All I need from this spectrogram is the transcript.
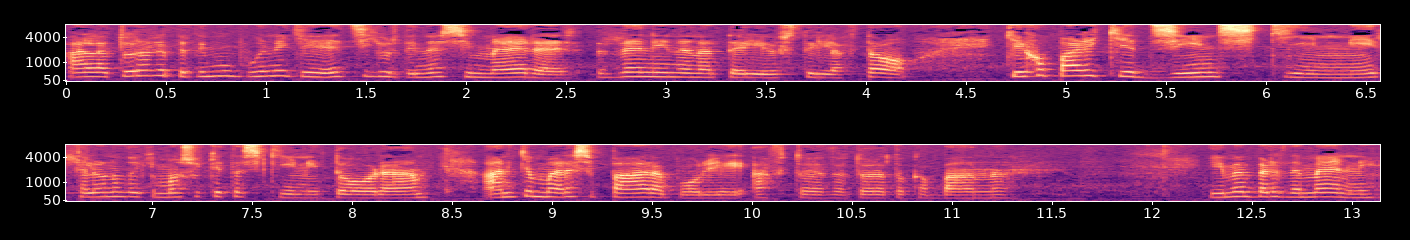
Αλλά τώρα ρε παιδί μου που είναι και έτσι γιορτινές ημέρες δεν είναι ένα τέλειο στυλ αυτό. Και έχω πάρει και jeans skinny, θέλω να δοκιμάσω και τα skinny τώρα. Αν και μου αρέσει πάρα πολύ αυτό εδώ τώρα το καμπάνα. Είμαι μπερδεμένη.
